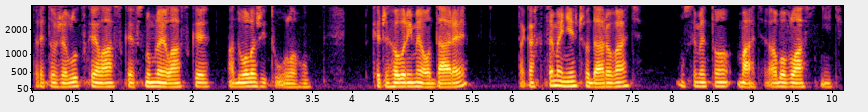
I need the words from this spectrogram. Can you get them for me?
pretože v ľudskej láske, v snubnej láske má dôležitú úlohu. Keďže hovoríme o dare, tak ak chceme niečo darovať, musíme to mať alebo vlastniť.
